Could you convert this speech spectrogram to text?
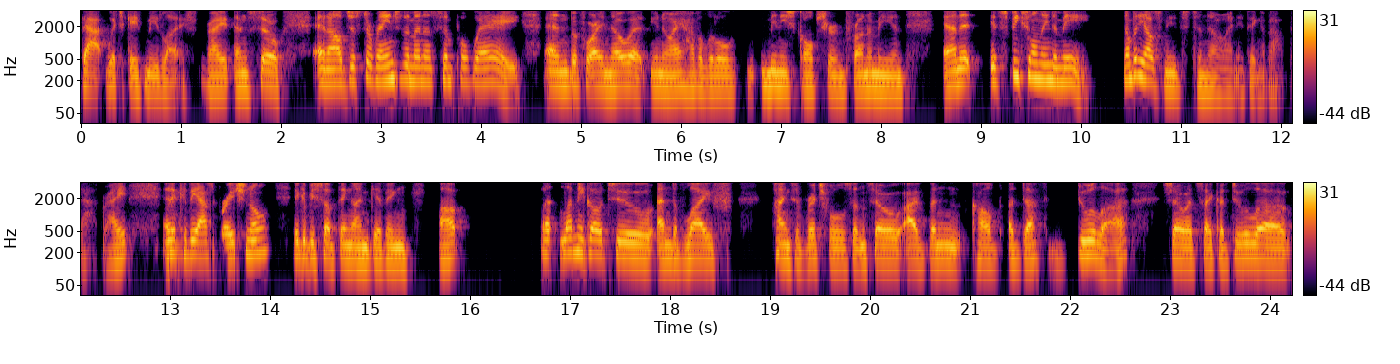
that which gave me life, right? And so, and I'll just arrange them in a simple way. And before I know it, you know, I have a little mini sculpture in front of me, and and it it speaks only to me. Nobody else needs to know anything about that, right? And it could be aspirational. It could be something I'm giving up. But let me go to end of life kinds of rituals. And so I've been called a death doula. So it's like a doula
